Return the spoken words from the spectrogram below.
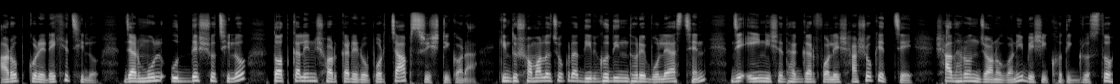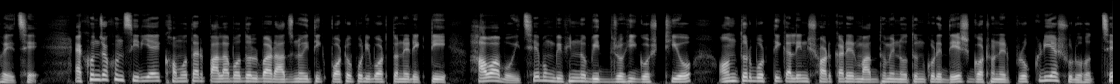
আরোপ করে রেখেছিল, যার মূল উদ্দেশ্য ছিল তৎকালীন সরকারের ওপর চাপ সৃষ্টি করা। কিন্তু সমালোচকরা দীর্ঘদিন ধরে বলে আসছেন যে এই নিষেধাজ্ঞার ফলে শাসকের চেয়ে সাধারণ জনগণই বেশি ক্ষতিগ্রস্ত হয়েছে। এখন যখন সিরিয়ায় ক্ষমতার পালাবদল বা রাজনৈতিক পট পরিবর্তনের একটি হাওয়া বইছে এবং বিভিন্ন বিদ্রোহী গোষ্ঠীও অন্তর্বর্তীকালীন সরকারের মাধ্যমে নতুন করে দেশ গঠনের প্রক্রিয়া শুরু হচ্ছে,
